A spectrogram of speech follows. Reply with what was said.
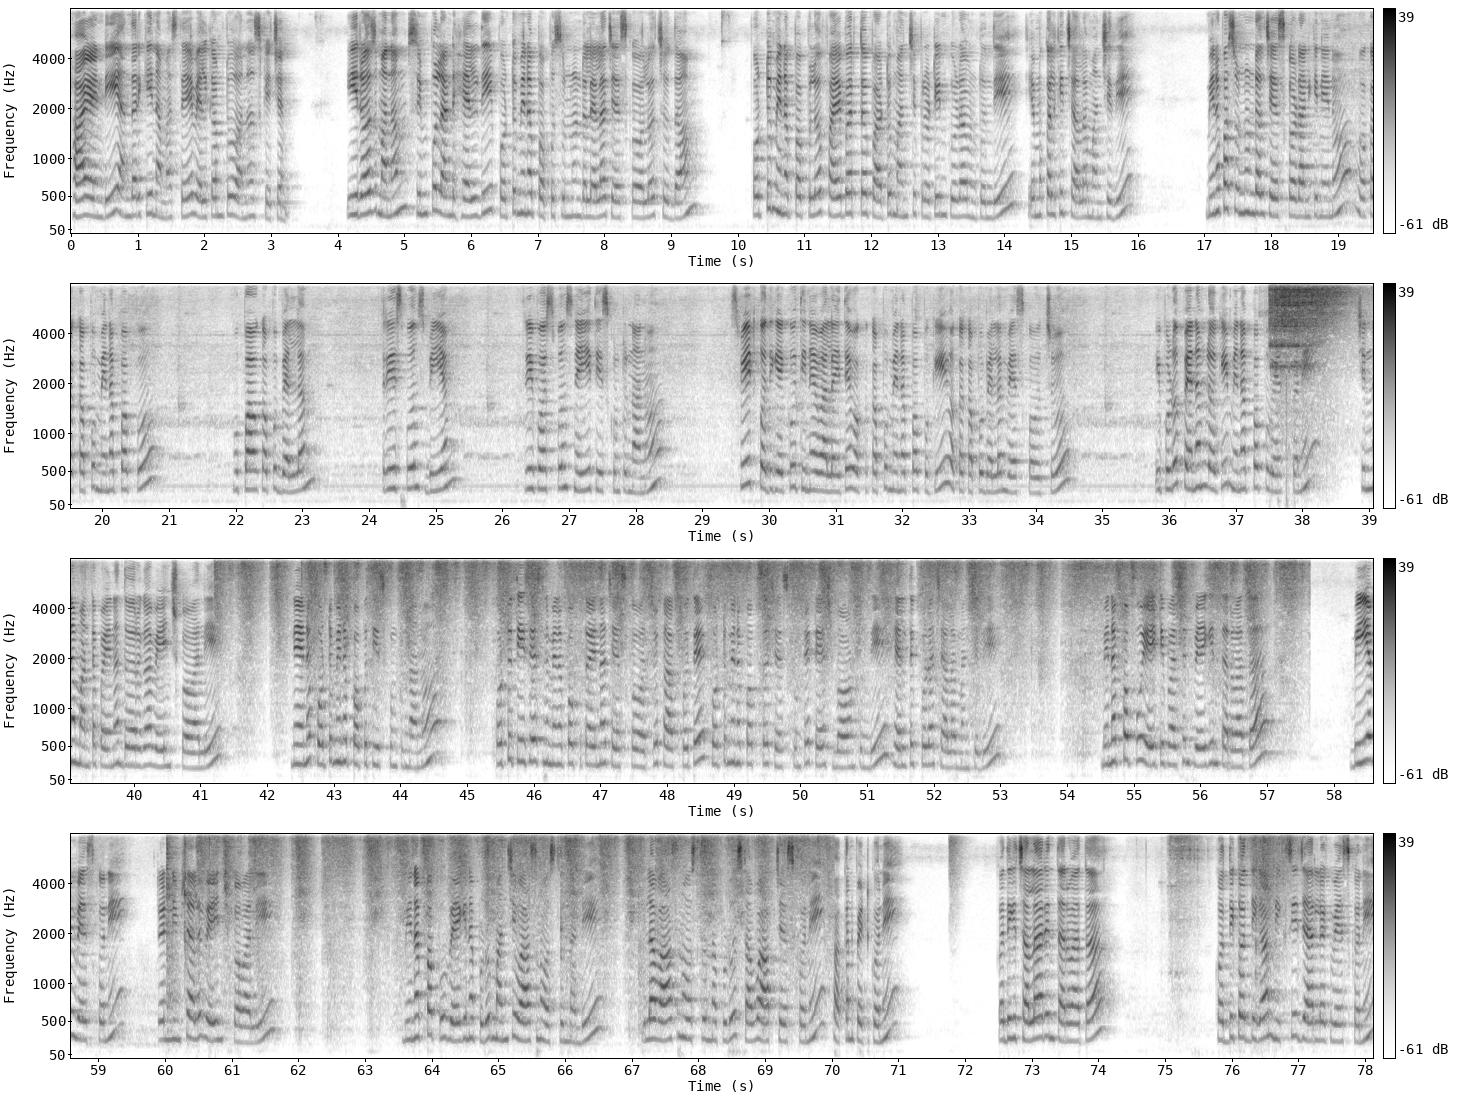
Hi అండి అందరికీ నమస్తే. Welcome to Anu's kitchen. ఈరోజు మనం సింపుల్ అండ్ హెల్దీ పొట్టు మినపప్పు సున్నుండలు ఎలా చేసుకోవాలో చూద్దాం. పొట్టు మినపప్పులో ఫైబర్తో పాటు మంచి ప్రోటీన్ కూడా ఉంటుంది. ఎముకలకి చాలా మంచిది. మినప సున్నుండలు చేసుకోవడానికి నేను ఒక కప్పు మినపప్పు ముప్పావు కప్పు బెల్లం త్రీ స్పూన్స్ బియ్యం త్రీ ఫోర్ స్పూన్స్ నెయ్యి తీసుకుంటున్నాను. స్వీట్ కొద్దిగా ఎక్కువ తినే వాళ్ళైతే ఒక కప్పు మినప్పప్పుకి ఒక కప్పు బెల్లం వేసుకోవచ్చు. ఇప్పుడు పెనంలోకి మినప్పప్పు వేసుకొని చిన్న మంట పైన దూరగా వేయించుకోవాలి. నేను పొట్టు మినప్పప్పు తీసుకుంటున్నాను. పొట్టు తీసేసిన మినపప్పుతో అయినా చేసుకోవచ్చు. కాకపోతే పొట్టు మినపప్పుతో చేసుకుంటే టేస్ట్ బాగుంటుంది. హెల్త్కి కూడా చాలా మంచిది. మినప్పప్పు ఎయిటీ పర్సెంట్ వేగిన తర్వాత బియ్యం వేసుకొని రెండు నిమిషాలు వేయించుకోవాలి. మినప్పప్పు వేగినప్పుడు మంచి వాసన వస్తుందండి. ఇలా వాసన వస్తున్నప్పుడు స్టవ్ ఆఫ్ చేసుకొని పక్కన పెట్టుకొని కొద్దిగా చల్లారిన తర్వాత కొద్ది కొద్దిగా మిక్సీ జార్లోకి వేసుకొని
